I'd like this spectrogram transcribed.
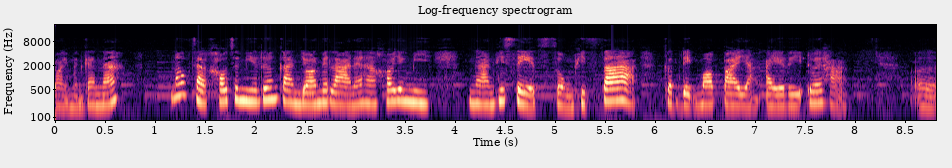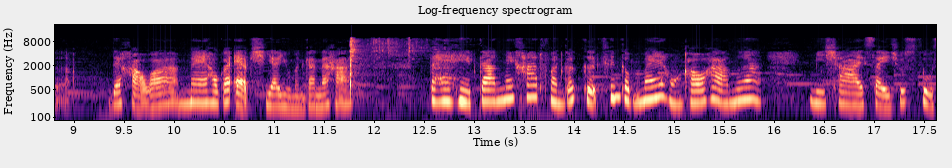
บ่อยๆ เหมือนกันนะ นอกจากเขาจะมีเรื่องการย้อนเวลานะคะเขายังมีงานพิเศษส่งพิซซ่ากับเด็กมปลายอย่างไอริด้วยค่ะได้ข่าวว่าแม่เขาก็แอบเชียร์อยู่เหมือนกันนะคะ แต่เหตุการณ์ไม่คาดฝันก็เกิดขึ้นกับแม่ของเขาค่ะ เมื่อมีชายใส่ชุดสูท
